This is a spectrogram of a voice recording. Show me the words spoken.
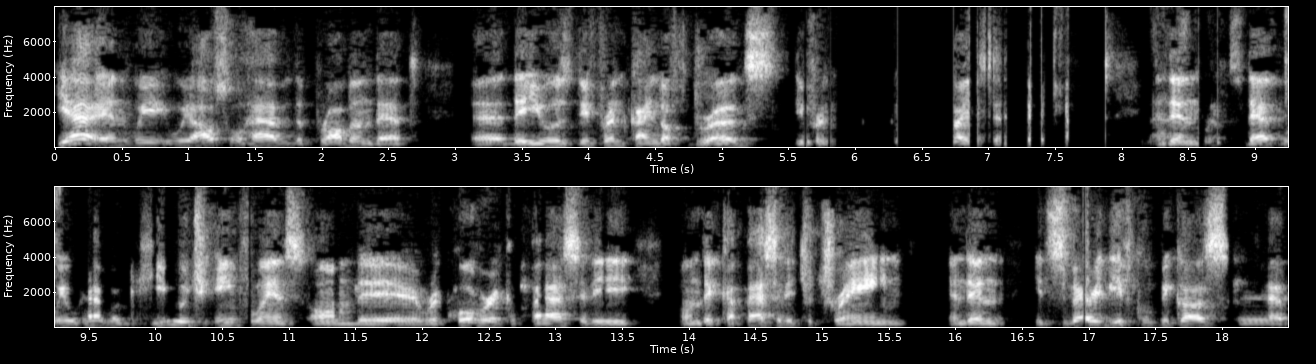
Yeah, and we we also have the problem that uh, they use different kind of drugs, different and, and then that will have a huge influence on the recovery capacity, on the capacity to train, and then it's very difficult because uh,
